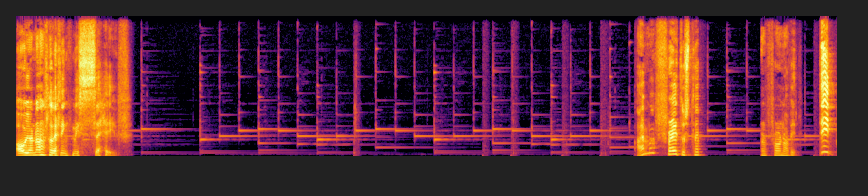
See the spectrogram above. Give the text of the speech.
Oh, you're not letting me save. I'm afraid to step in front of it. Deep.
